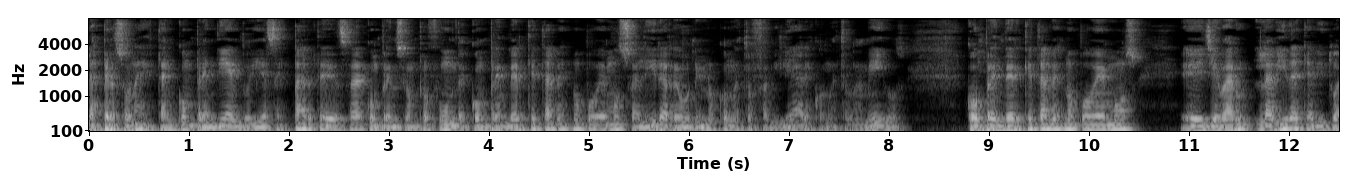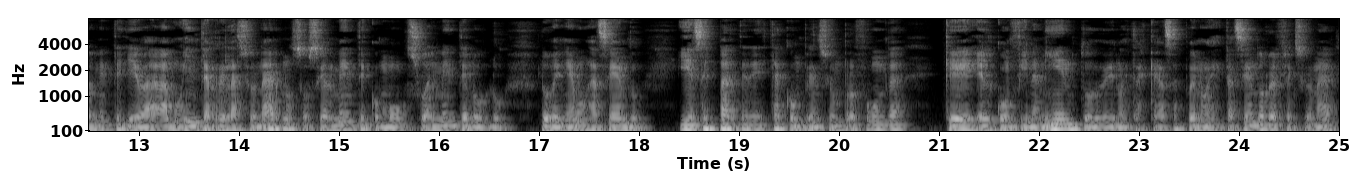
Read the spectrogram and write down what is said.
Las personas están comprendiendo y esa es parte de esa comprensión profunda, comprender que tal vez no podemos salir a reunirnos con nuestros familiares, con nuestros amigos, comprender que tal vez no podemos eh, llevar la vida que habitualmente llevábamos, interrelacionarnos socialmente como usualmente lo, lo, veníamos haciendo. Y esa es parte de esta comprensión profunda que el confinamiento de nuestras casas pues nos está haciendo reflexionar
